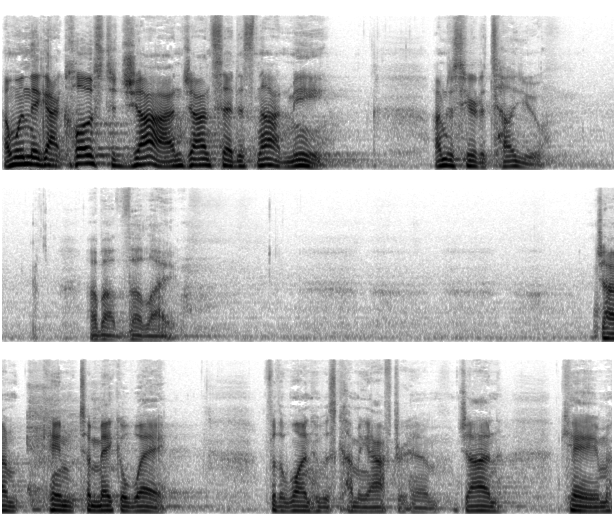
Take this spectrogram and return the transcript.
And when they got close to John, John said, It's not me. I'm just here to tell you about the light. John came to make a way for the one who was coming after him. John came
